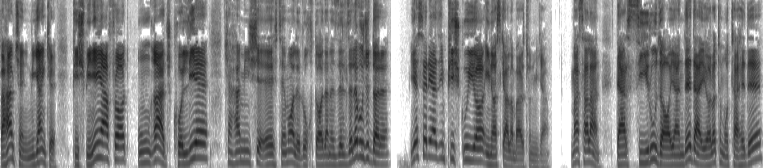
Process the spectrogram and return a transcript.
و همچنین میگن که پیشبینی افراد اونقدر کلیه که همیشه احتمال رخ دادن زلزله وجود داره. یه سری از این پیشگویی ها ایناست که الان براتون میگم. مثلا در سی روز آینده در ایالات متحده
